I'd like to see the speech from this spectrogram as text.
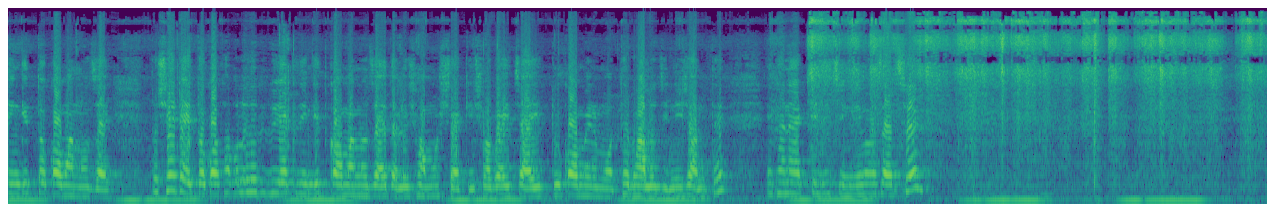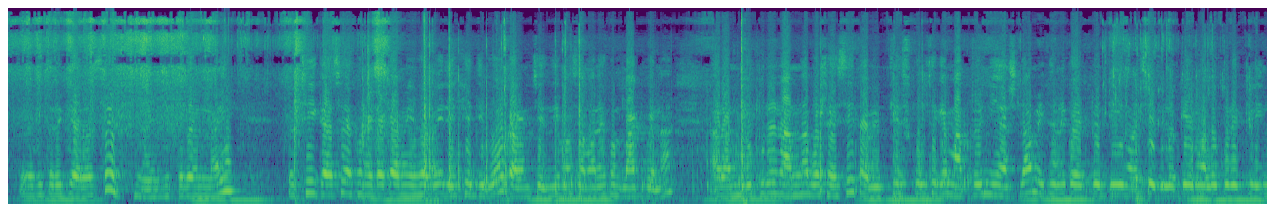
রিঙ্গিত তো কমানো যায়। তো সেটাই তো, কথা বলে যদি দুই এক রিঙ্গিত কমানো যায়, তাহলে সমস্যা কি? সবাই চাই একটু কমের মধ্যে ভালো জিনিস আনতে। এখানে এক কেজি চিংড়ি মাছ আছে। এর ভিতরে কি আর আছে? এর ভিতরে আর নাই। তো ঠিক আছে, এখন এটাকে আমি এভাবে রেখে দিব, কারণ চিংড়ি মাছ আমার এখন লাগবে না। আর আমি দুপুরে রান্না বসাইছি তাবিবকে স্কুল থেকে মাত্রই নিয়ে আসলাম। এখানে কয়েকটা ডিম আছে, এগুলোকে ভালো করে ক্লিন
